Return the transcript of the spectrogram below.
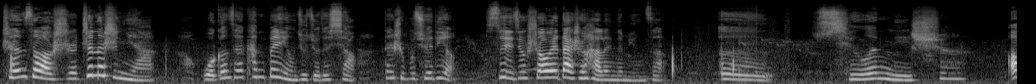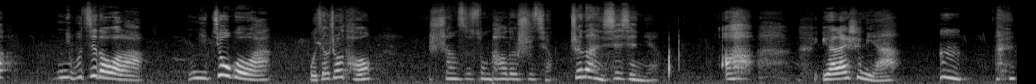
陈子老师，真的是你啊！我刚才看背影就觉得像，但是不确定。所以就稍微大声喊了你的名字，嗯，请问你是？啊，你不记得我了？你救过我啊！我叫周彤，上次宋涛的事情真的很谢谢你。啊，原来是你啊！嗯，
